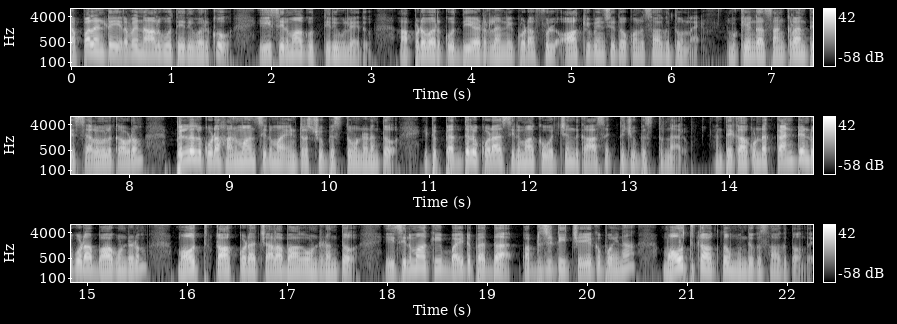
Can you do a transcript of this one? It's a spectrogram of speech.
చెప్పాలంటే ఇరవై నాలుగో తేదీ వరకు ఈ సినిమాకు తిరుగులేదు అప్పటి వరకు థియేటర్లన్నీ కూడా ఫుల్ ఆక్యుపెన్సీతో కొనసాగుతున్నాయి. ముఖ్యంగా సంక్రాంతి సెలవులు కావడం పిల్లలు కూడా హనుమాన్ సినిమా ఇంట్రెస్ట్ చూపిస్తూ ఉండడంతో ఇటు పెద్దలు కూడా సినిమాకు వచ్చేందుకు ఆసక్తి చూపిస్తున్నారు. అంతేకాకుండా కంటెంట్ కూడా బాగుండడం మౌత్ టాక్ కూడా చాలా బాగా ఉండడంతో ఈ సినిమాకి బయట పెద్ద పబ్లిసిటీ చేయకపోయినా మౌత్ టాక్తో ముందుకు సాగుతోంది.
